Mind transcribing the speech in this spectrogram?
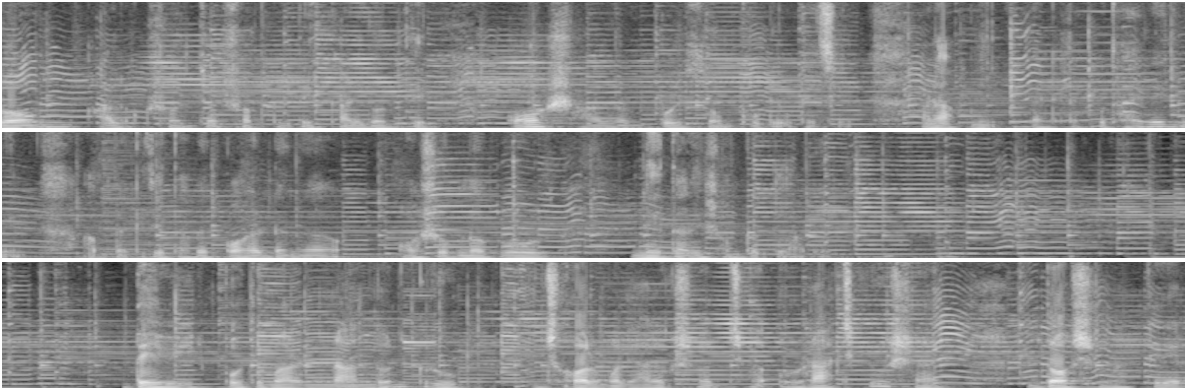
রং আলোকসজ্জা সব কিছুতে কারিগরদের অসাধারণ পরিশ্রম ফুটে উঠেছে। আর আপনি প্যান্ডেলটা কোথায় দেখবেন? আপনাকে যেতে হবে কয়ারডাঙ্গা অশোকনগর নেতাজি সংকেত ক্লাবে দেবীর প্রতিমার নান্দনিক রূপ, ঝলমলে আলোকসজ্জা ও রাজকীয় সাজ দর্শনার্থীদের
